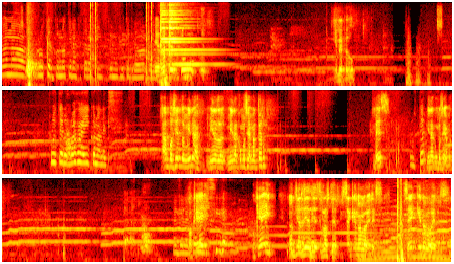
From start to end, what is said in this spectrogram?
No, no, Rooster, tú no tienes que estar aquí. Tú no fuiste creador de Eh, Roster, tú... Y me pegó. Rooster, baja ahí con Alexis. Ah, por cierto, mira, mira, mira cómo se llama el perro. ¿Ves? Rooster. Mira cómo se llama. El que le Ok. ¿Ok? No te arriesgues, Roster. Sé que no lo eres. Sé que no lo eres.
